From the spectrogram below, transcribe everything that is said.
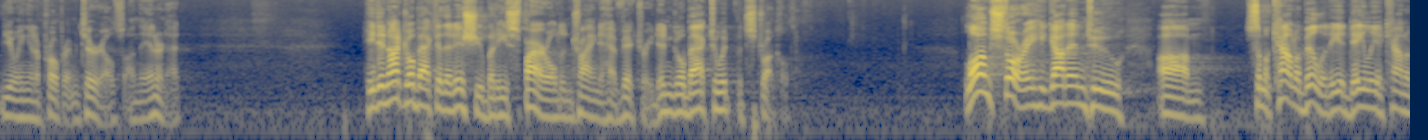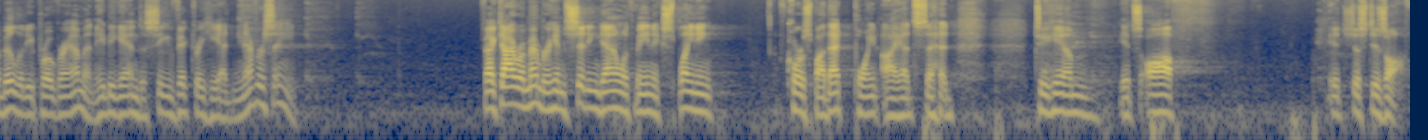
viewing inappropriate materials on the internet. He did not go back to that issue, but he spiraled in trying to have victory. Didn't go back to it, but struggled. Long story, he got into um, some accountability, a daily accountability program, and he began to see victory he had never seen. In fact, I remember him sitting down with me and explaining. Of course, by that point, I had said to him, It's off. It just is off.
